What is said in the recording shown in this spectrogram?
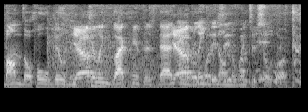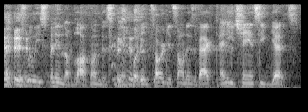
Bombed the whole building, Yeah. killing Black Panther's dad Yeah. and blamed it on the Winter Soldier. Like he's really spinning the block on this man, putting targets on his back any chance he gets.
